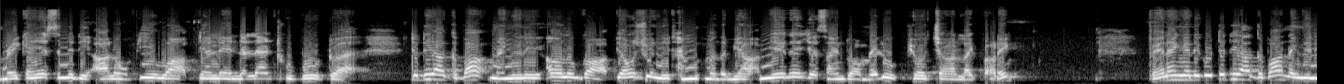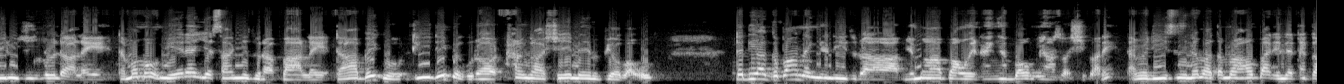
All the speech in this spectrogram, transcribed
American ရဲ့စနစ်တွေအားလုံးပြေဝပြန်လည်နလန်ထူဖို့အတွက်တတိယကမ္ဘာနိုင်ငံတွေအားလုံးကပြောင်းရွှေ့နေထိုင်မှုမှန်သမျှအမြဲတမ်းရပ်ဆိုင်သွားမယ်လို့ပြောကြားလိုက်ပါတယ်။ဘယ်နိုင်ငံတွေကိုတတိယကမ္ဘာနိုင်ငံတွေလို့ရည်ညွှန်းတာလဲဒါမှမဟုတ်အမြဲတမ်းရပ်ဆိုင်ခြင်းဆိုတာပါလဲဒါအဘိတ်ကိုဒီအဓိပ္ပာယ်ကိုတော့ Trump ကရှင်းလင်းမပြောပါဘူး။ တတိယကမ္ဘာနိုင်ငံတွေဆိုတာမြန်မာပါဝင်နိုင်ငံပေါင်းများစွာရှိပါတယ်။ဒါပေမဲ့ဒီစီစဉ်ထဲမှာသမ္မတဟောင်းပိုင်းနေတဲ့ထက်က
